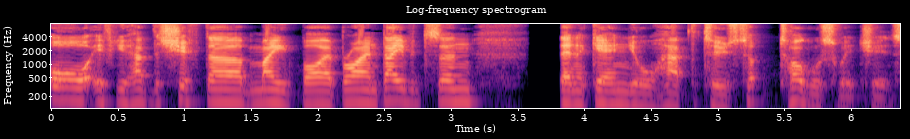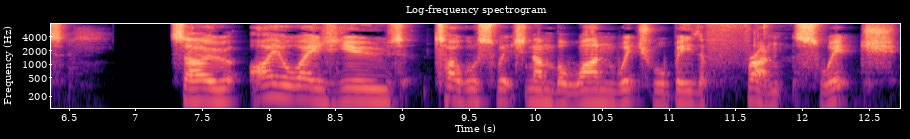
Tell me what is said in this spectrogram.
or if you have the shifter made by Brian Davidson, then again you'll have the two toggle switches. So I always use toggle switch number one, which will be the front switch.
